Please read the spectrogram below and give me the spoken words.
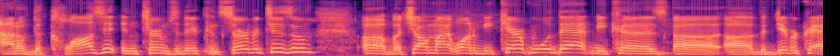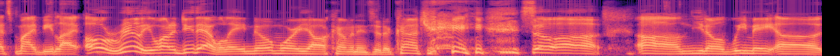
out of the closet in terms of their conservatism. Uh, but y'all might want to be careful with that because uh, uh, the Democrats might be like, "Oh, really? You want to do that? Well, ain't no more y'all coming into the country." so, uh, um, you know, we may uh,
